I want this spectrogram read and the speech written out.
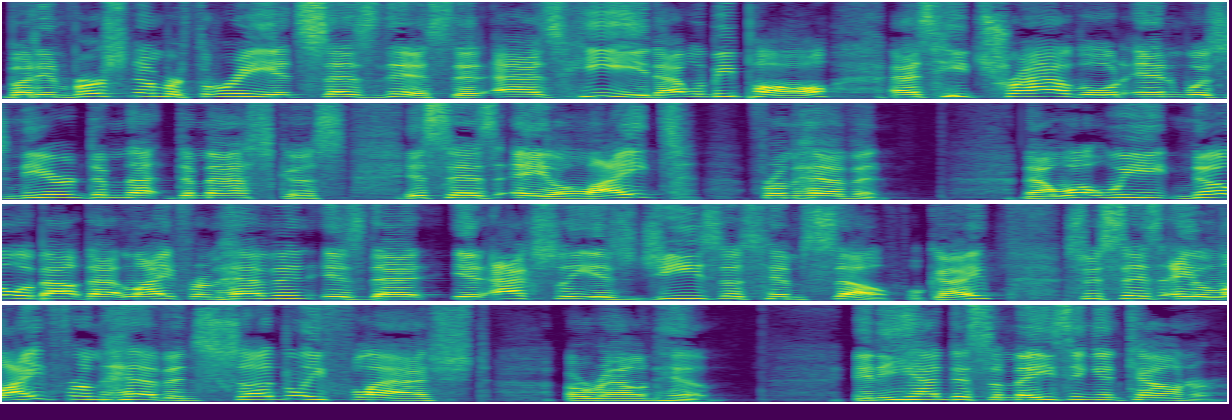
but in verse number three, it says this that as he, that would be Paul, as he traveled and was near Damascus, it says, a light from heaven. Now, what we know about that light from heaven is that it actually is Jesus himself, okay? So it says, a light from heaven suddenly flashed around him. And he had this amazing encounter,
